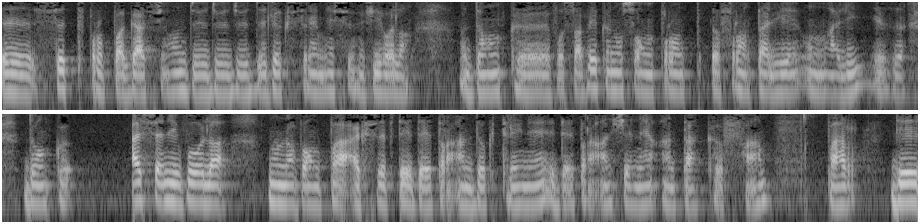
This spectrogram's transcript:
euh, cette propagation de l'extrémisme violent. Donc, euh, vous savez que nous sommes frontaliers au Mali. Donc, à ce niveau-là, nous n'avons pas accepté d'être endoctrinés d'être enchaînés en tant que femmes par des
